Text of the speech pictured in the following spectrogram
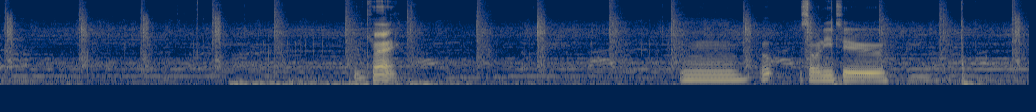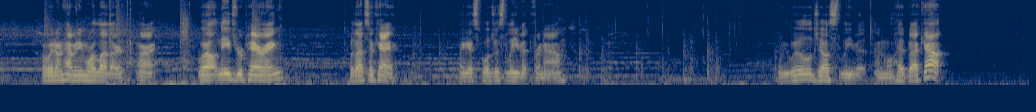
Okay. Mm, oh, so we need to... Oh, we don't have any more leather. Alright. Well, it needs repairing, but that's okay. I guess we'll just leave it for now. We will just leave it, and we'll head back out.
